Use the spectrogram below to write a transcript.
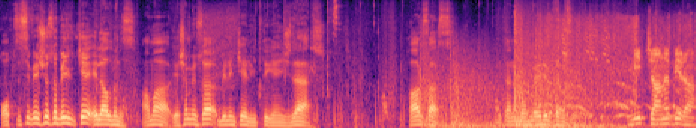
Obsesif yaşıyorsa bilin ki el aldınız. Ama yaşamıyorsa bilin ki el gitti gençler. Hars hars. Bir tane bomba yedi bir tanesi. Mid canı bir ha.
